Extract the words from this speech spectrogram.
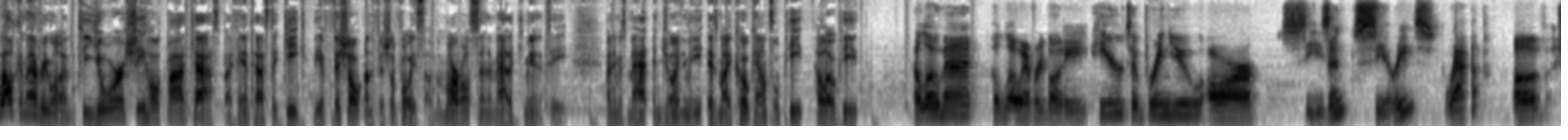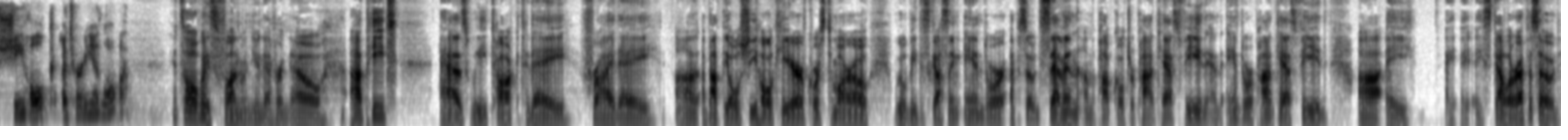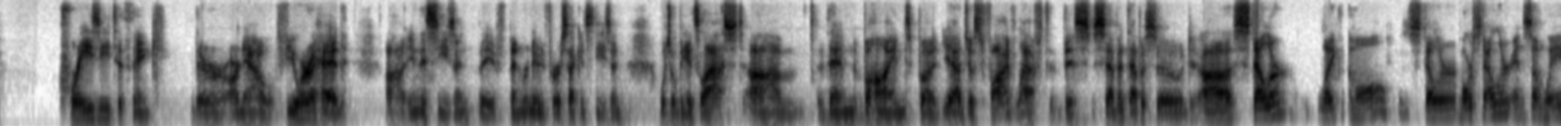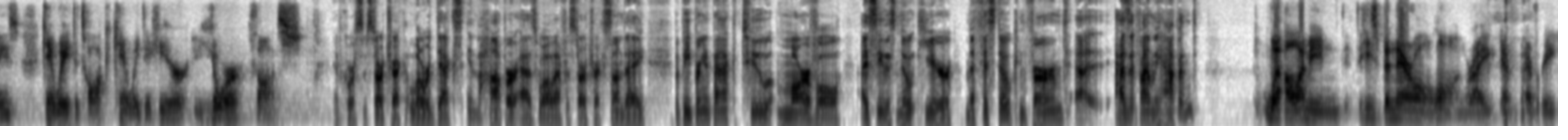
welcome everyone to your She Hulk podcast by Phantastic Geek, the official, unofficial voice of the Marvel cinematic community. My name is Matt, and joining me is my co counsel, Pete. Hello, Pete. Hello, Matt. Hello, everybody. Here to bring you our season series wrap of She Hulk Attorney at Law. It's always fun when you never know. Uh, Pete, as we talk today, Friday, uh, about the old She Hulk here. Of course, tomorrow we will be discussing Andor episode seven on the Pop Culture Podcast feed and Andor podcast feed. Uh, a, a a stellar episode. Crazy to think there are now fewer ahead uh, in this season. They've been renewed for a second season, which will be its last. Um, then behind, but yeah, just five left. This seventh episode, uh, stellar like them all. Stellar, more stellar in some ways. Can't wait to talk. Can't wait to hear your thoughts. Of course, some Star Trek Lower Decks in the hopper as well after Star Trek Sunday. But Pete, bringing it back to Marvel, I see this note here: Mephisto confirmed. Uh, has it finally happened? Well, I mean, he's been there all along, right? Every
